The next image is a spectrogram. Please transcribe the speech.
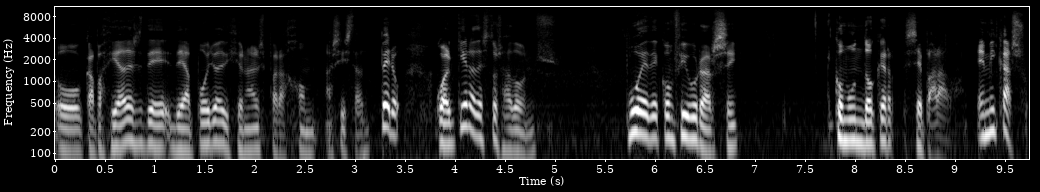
o capacidades de, de, apoyo adicionales para Home Assistant. Pero cualquiera de estos add-ons puede configurarse como un Docker separado. En mi caso,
